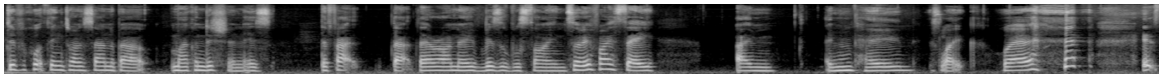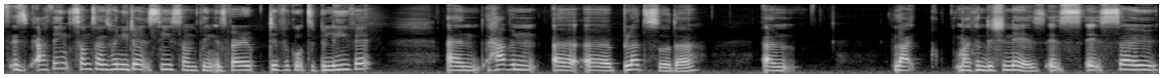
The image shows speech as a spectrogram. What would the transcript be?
difficult thing to understand about my condition is the fact that there are no visible signs. So if I say I'm I'm in pain, it's like where? it's, it's I think sometimes when you don't see something, it's very difficult to believe it. And having a, a blood disorder, um, like my condition is, it's it's so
